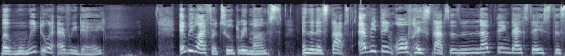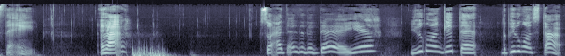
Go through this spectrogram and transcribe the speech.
But when we do it every day, it be like for two, three months, and then it stops. Everything always stops. There's nothing that stays the same. Okay? So at the end of the day, yeah, you're gonna get that, but people gonna stop.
